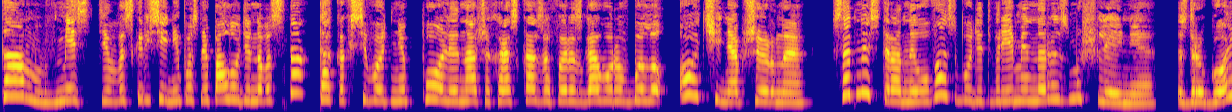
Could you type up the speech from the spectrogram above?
там вместе в воскресенье после полуденного сна, так как сегодня поле наших рассказов и разговоров было очень обширное, с одной стороны, у вас будет время на размышления, с другой,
